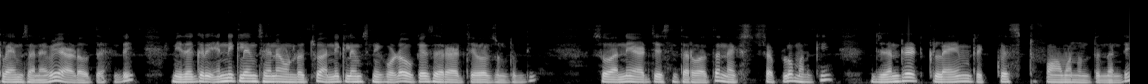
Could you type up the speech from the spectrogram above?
క్లెయిమ్స్ అనేవి యాడ్ అవుతాయండి. మీ దగ్గర ఎన్ని క్లెయిమ్స్ అయినా ఉండొచ్చు. అన్ని క్లెయిమ్స్ని కూడా ఒకేసారి యాడ్ చేయవలసి ఉంటుంది. సో అన్నీ యాడ్ చేసిన తర్వాత నెక్స్ట్ స్టెప్లో మనకి జనరేట్ క్లెయిమ్ రిక్వెస్ట్ ఫామ్ అని ఉంటుందండి.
